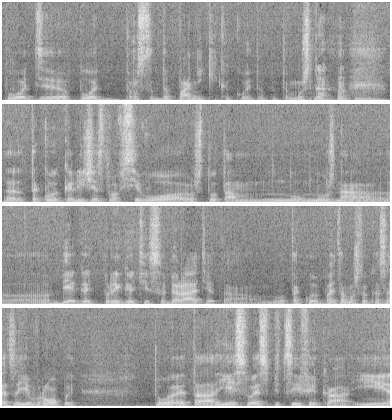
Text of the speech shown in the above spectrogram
вплоть, э, вплоть просто до паники какой-то, потому что э, такое количество всего, что там ну, нужно э, бегать, прыгать и собирать, это вот такое. Поэтому, что касается Европы, то это есть своя специфика, и,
